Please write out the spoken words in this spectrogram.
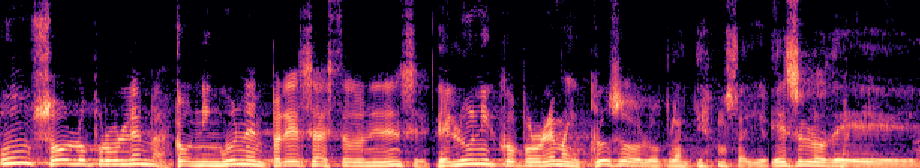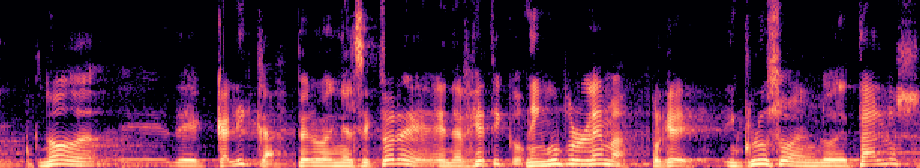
un solo problema con ninguna empresa estadounidense. El único problema, incluso lo planteamos ayer, es lo de... No, de Calica, pero en el sector energético ningún problema, porque incluso en lo de Talos,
